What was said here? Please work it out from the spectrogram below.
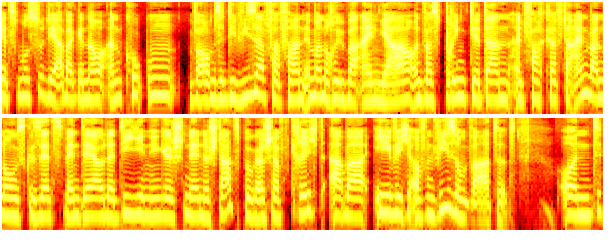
Jetzt musst du dir aber genau angucken, warum sind die Visa-Verfahren immer noch über ein Jahr und was bringt dir dann ein Fachkräfteeinwanderungsgesetz, wenn der oder diejenige schnell eine Staatsbürgerschaft kriegt, aber ewig auf ein Visum wartet. Und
